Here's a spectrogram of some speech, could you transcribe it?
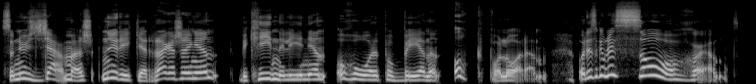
Så nu jämmers, nu ryker raggarsängen, bikinilinjen och håret på benen och på låren. Och det ska bli så skönt!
